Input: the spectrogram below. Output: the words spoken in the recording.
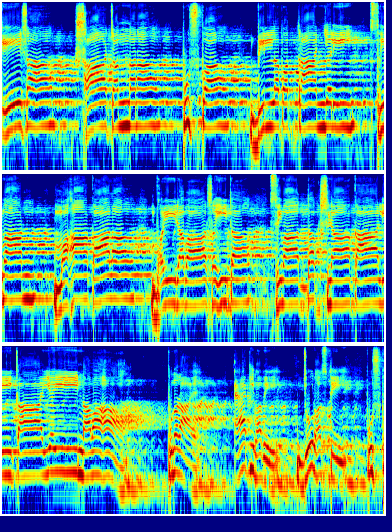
এষা সা চন্দনা পুষ্প বিল্লপত্রাঞ্জলি শ্রীমান মহাকাল ভৈরবা সহিত শ্রীমাদ দক্ষিণা কালিকায়ী নামা। পুনরায় একইভাবে জোর হস্তে পুষ্প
